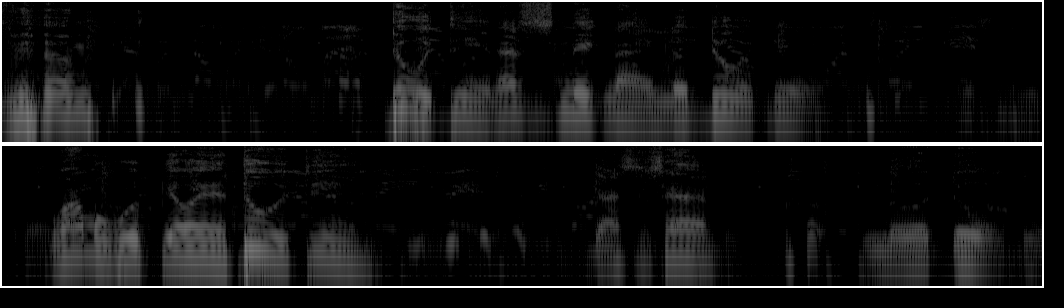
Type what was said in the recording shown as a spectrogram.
you feel me? Do it then. That's his nickname. Little do it then. well, I'm gonna whip your ass. Do it then. That's his handle. Lil do it then.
